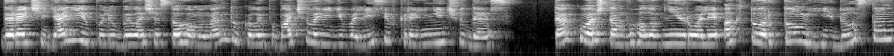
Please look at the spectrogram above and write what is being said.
До речі, я її полюбила ще з того моменту, коли побачила її в Алісі в країні чудес. Також там в головній ролі актор Том Гідлстон.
